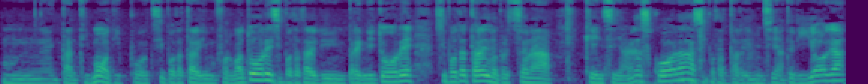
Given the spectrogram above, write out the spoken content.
um, in tanti modi, può, si può trattare di un formatore, si può trattare di un imprenditore, si può trattare di una persona che insegna nella scuola, si può trattare di un insegnante di yoga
